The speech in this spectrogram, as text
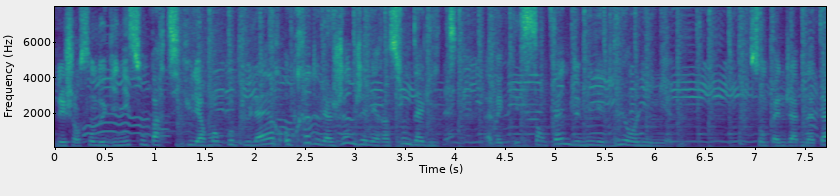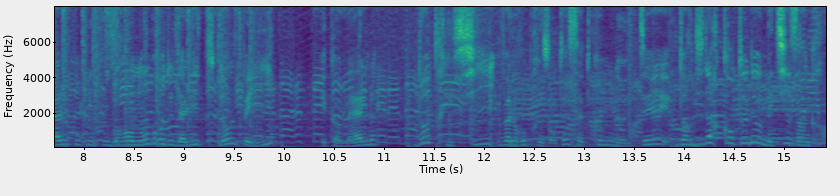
Les chansons de Guinée sont particulièrement populaires auprès de la jeune génération Dalit, avec des centaines de milliers de vues en ligne. Son Punjab natal compte le plus grand nombre de Dalits dans le pays, et comme elle, d'autres ici veulent représenter cette communauté d'ordinaire cantonnée aux métiers ingrats.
